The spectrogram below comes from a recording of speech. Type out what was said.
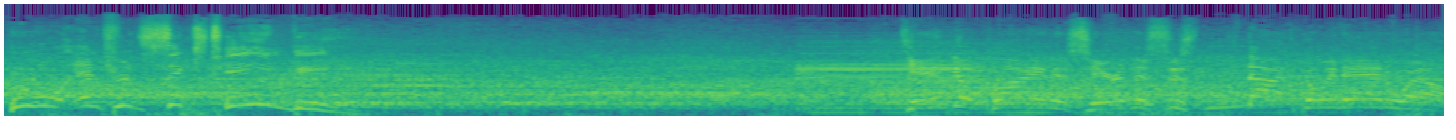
Who will entrance 16 be? Daniel Bryan is here. This is not going to end well.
